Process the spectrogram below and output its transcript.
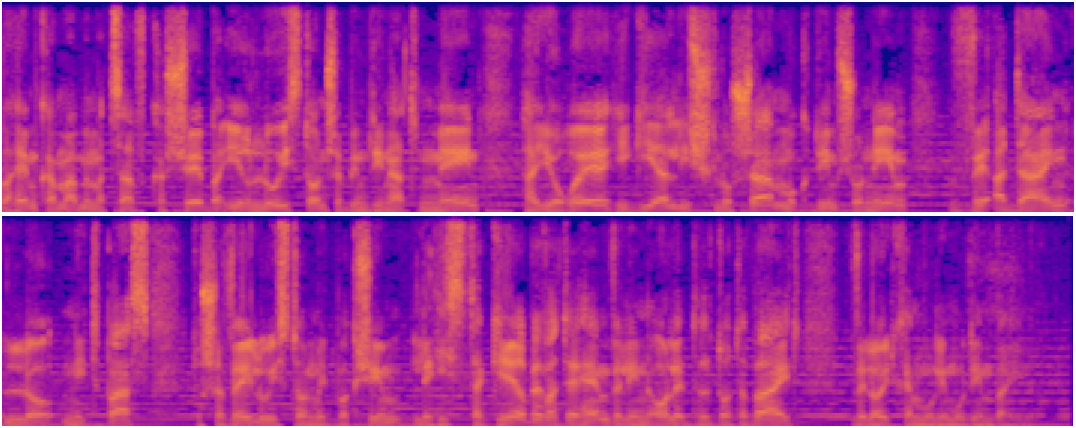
בהם כמה במצב קשה בעיר לואיסטון שבמדינת מיין. היורה הגיע לשלושה מוקדים שונים ועדיין לא נתפס. תושבי לואיסטון מתבקשים להסתגר בבתיהם ולנעול את דלתות הבית ולא יתקיימו לימודים בעיר.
